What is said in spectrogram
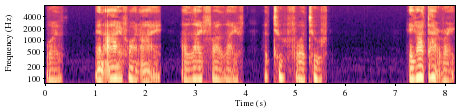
was an eye for an eye, a life for a life, a tooth for a tooth. They got that right.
